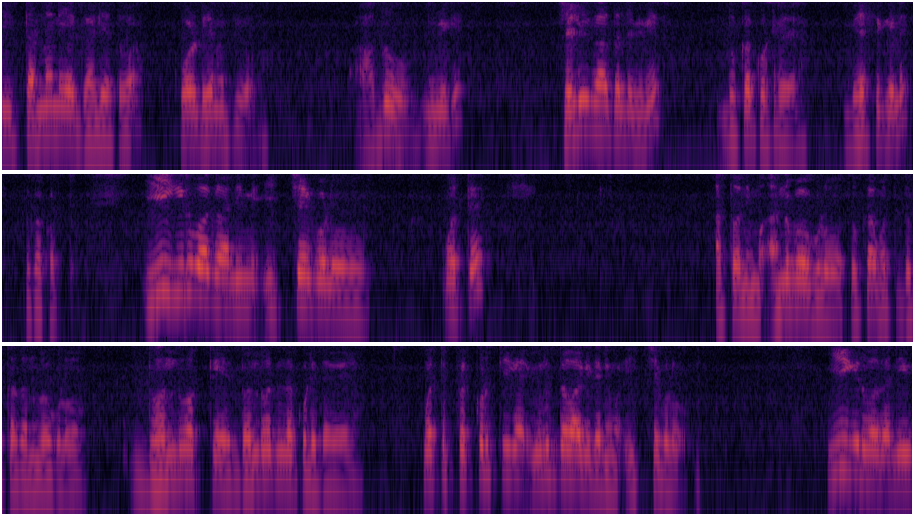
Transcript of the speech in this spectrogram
ಈ ತಣ್ಣನೆಯ ಗಾಳಿ ಅಥವಾ ಕೋಲ್ಡ್ ಏನಂತೀವೋ, ಅದು ನಿಮಗೆ ಚಳಿಗಾಲದಲ್ಲಿ ನಿಮಗೆ ದುಃಖ ಕೊಟ್ಟರೆ ಬೇಸಿಗೆಯಲ್ಲಿ ಸುಖ ಕೊಡ್ತು. ಈಗಿರುವಾಗ ನಿಮ್ಮ ಇಚ್ಛೆಗಳು ಮತ್ತು ಅಥವಾ ನಿಮ್ಮ ಅನುಭವಗಳು, ಸುಖ ಮತ್ತು ದುಃಖದ ಅನುಭವಗಳು ದ್ವಂದ್ವಕ್ಕೆ, ದ್ವಂದ್ವದಿಂದ ಕೂಡಿದ್ದಾವೆ ಮತ್ತು ಪ್ರಕೃತಿಗೆ ವಿರುದ್ಧವಾಗಿದೆ ನಿಮ್ಮ ಇಚ್ಛೆಗಳು. ಈಗಿರುವಾಗ ನೀವು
